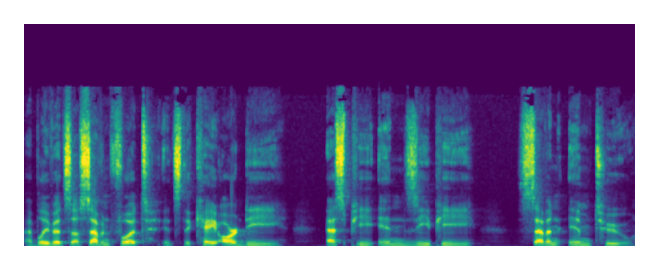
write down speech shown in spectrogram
I believe it's a seven foot, it's the KRD SPNZP 7M2.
